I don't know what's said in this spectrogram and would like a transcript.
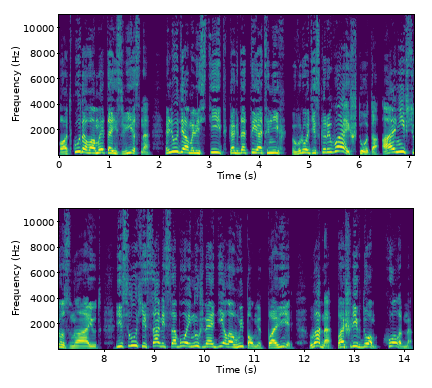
откуда вам это известно. Людям льстит, когда ты от них вроде скрываешь что-то, а они все знают. И слухи сами собой нужное дело выполнят, поверь. Ладно, пошли в дом, холодно.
